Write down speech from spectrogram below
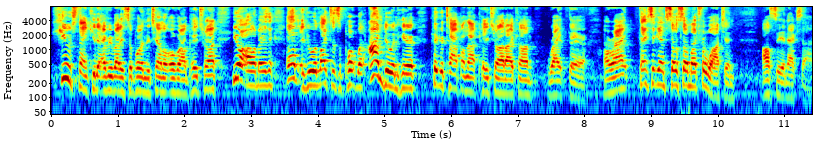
huge thank you to everybody supporting the channel over on Patreon. You're all amazing. And if you would like to support what I'm doing here, click or tap on that Patreon icon right there, all right? Thanks again so, so much for watching. I'll see you next time.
